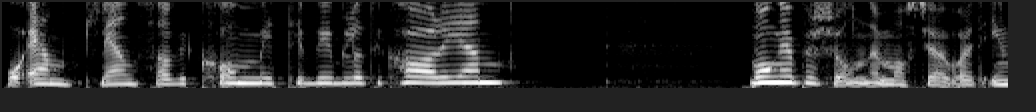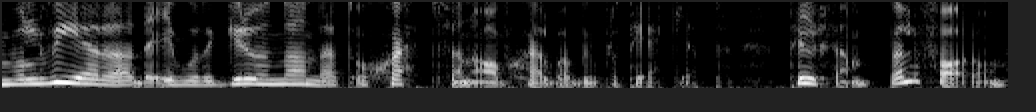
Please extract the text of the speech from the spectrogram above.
Och äntligen så har vi kommit till bibliotekarien. Många personer måste ju ha varit involverade i både grundandet och skötseln av själva biblioteket. Till exempel faraon.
